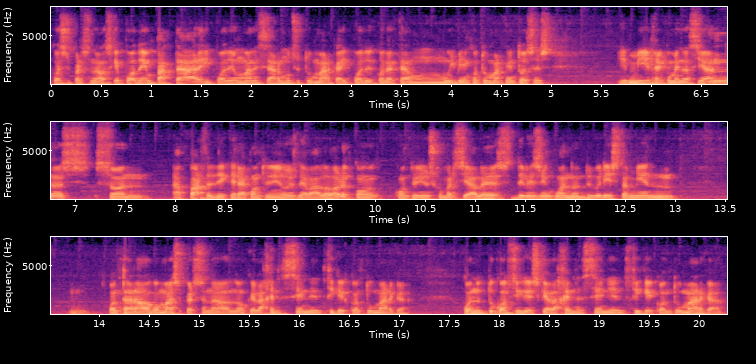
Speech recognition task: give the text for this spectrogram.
cosas personales que pueden impactar y pueden humanizar mucho tu marca y pueden conectar muy bien con tu marca. Entonces, y mis recomendaciones son, aparte de crear contenidos de valor, con, contenidos comerciales, de vez en cuando deberías también contar algo más personal, ¿no? Que la gente se identifique con tu marca. Cuando tú consigues que la gente se identifique con tu marca,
